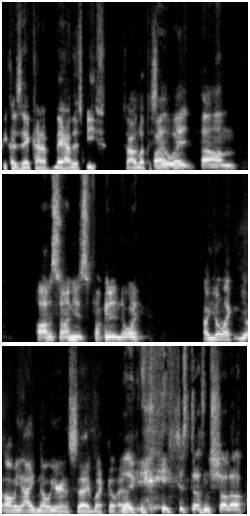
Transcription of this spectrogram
because they kind of they have this beef. So I would love to see. By it. the way, um, Adesanya is fucking annoying. Oh, you don't like? You, I mean, I know what you're going to say, but go ahead. Like he just doesn't shut up,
